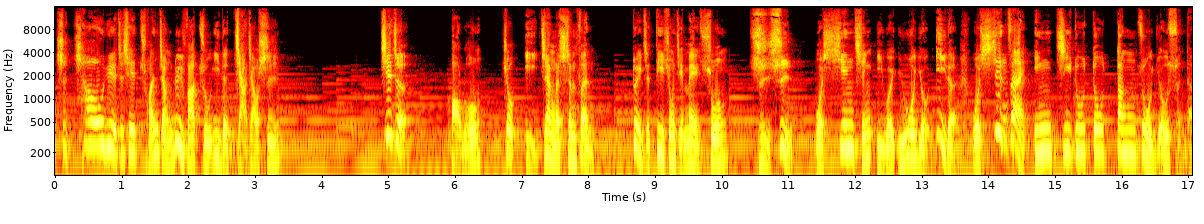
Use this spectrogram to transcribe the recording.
是超越这些传讲律法主义的假教师。接着，保罗就以这样的身份对着弟兄姐妹说：“只是我先前以为与我有益的，我现在因基督都当作有损的。”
